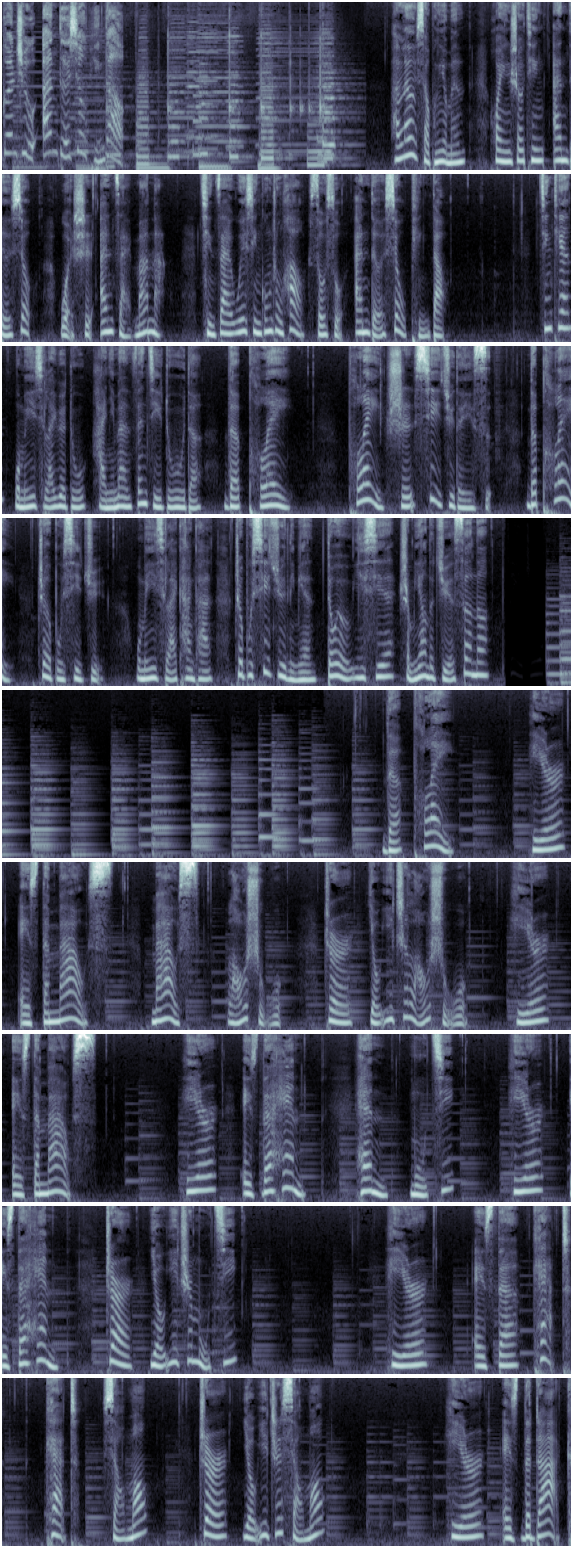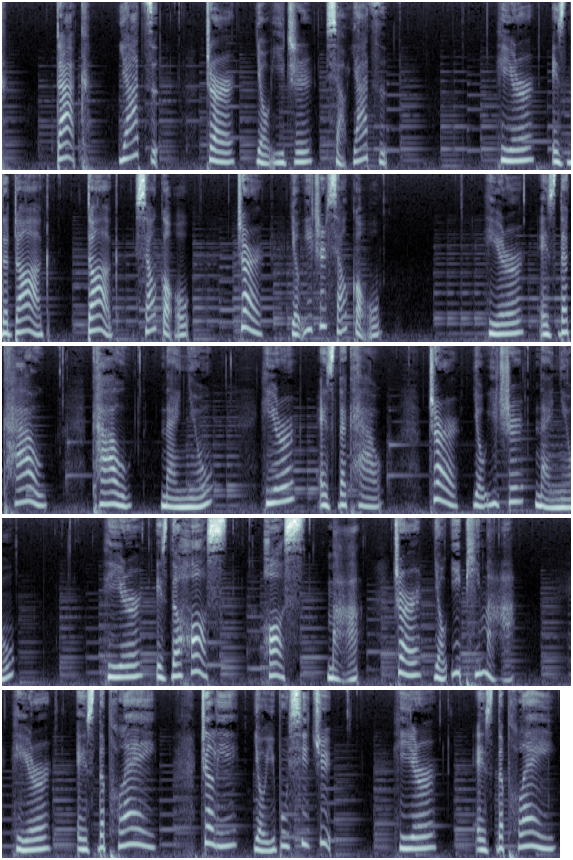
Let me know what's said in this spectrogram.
关注安德秀频道。Hello，小朋友们，欢迎收听安德秀，我是安仔妈妈，请在微信公众号搜索“安德秀频道”。今天我们一起来阅读海尼曼分级读物的《The Play》。Play 是戏剧的意思，《The Play》这部戏剧，我们一起来看看这部戏剧里面都有一些什么样的角色呢 ？The Play. Here is the mouse. Mouse，老鼠。这儿有一只老鼠。Here is the mouse. Here is the hen. Hen，母鸡。Here is the hen. 这儿有一只母鸡。Here is the cat. Cat，小猫。这儿有一只小猫。 Here is the duck. Duck，鸭子。这儿有一只小鸭子。Here is the dog. Dog，小狗。这儿有一只小狗。Here is the cow. Cow，奶牛。Here is the cow. 这儿有一只奶牛。Here is the horse. Horse，马。 这儿有一匹马。Here is the play. 这里有一部戏剧。Here is the play.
